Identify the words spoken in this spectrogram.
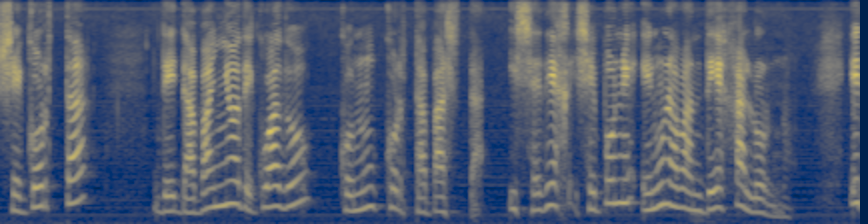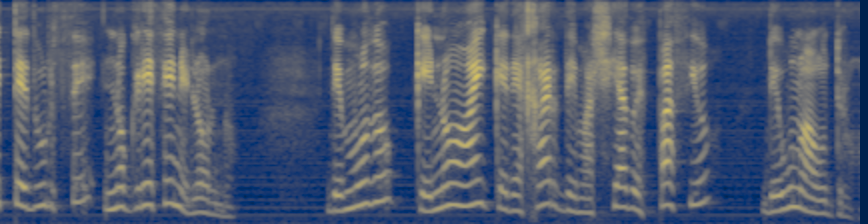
Se corta de tamaño adecuado con un cortapasta y se, se pone en una bandeja al horno. Este dulce no crece en el horno, de modo que no hay que dejar demasiado espacio de uno a otro.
